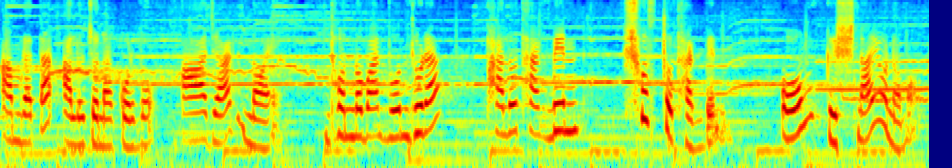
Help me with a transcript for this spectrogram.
আমরা তা আলোচনা করব। আজ আর নয়। ধন্যবাদ বন্ধুরা। ভালো থাকবেন সুস্থ থাকবেন। ওম কৃষ্ণায় নমঃ।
